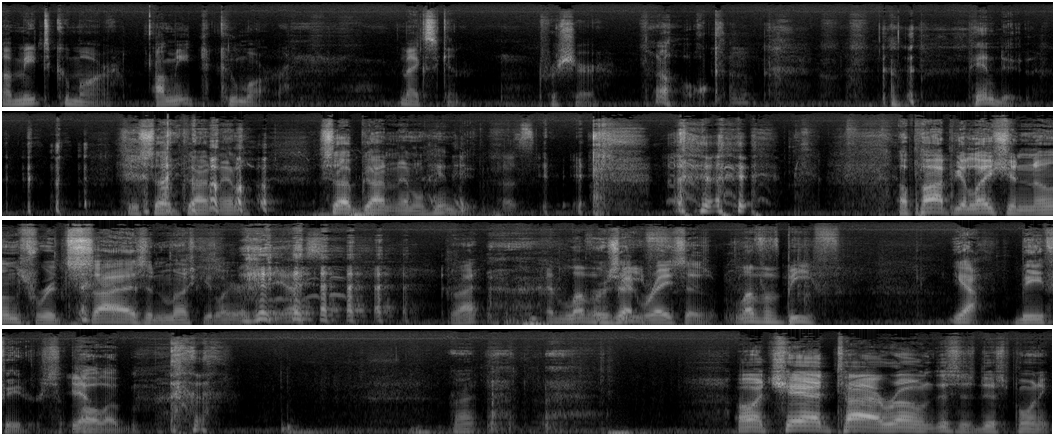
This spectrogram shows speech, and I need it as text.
Amit Kumar, Amit Kumar. Mexican, for sure. Oh, God. Hindu. The subcontinental subcontinental Hindu. A population known for its size and muscularity. Yes. Right? And love of Or is that racism? Love of beef. Yeah, beef eaters, Yeah. all of them. right? Oh, and Chad Tyrone, this is disappointing.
